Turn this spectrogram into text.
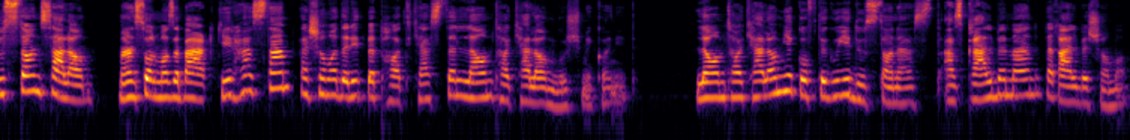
دوستان سلام. من سلماز برقگیر هستم و شما دارید به پادکست لام تا کلام گوش می‌کنید. لام تا کلام یک گفتگوی دوستان است. از قلب من به قلب شما.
